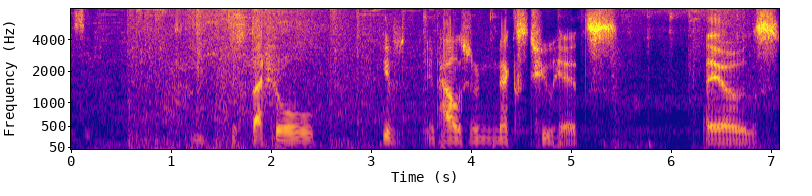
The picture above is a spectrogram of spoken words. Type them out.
Easy. The special gives empowers your next two hits. There's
